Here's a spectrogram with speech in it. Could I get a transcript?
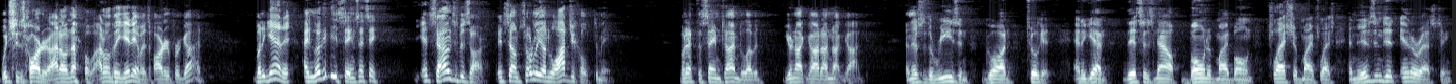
Which is harder? I don't know. I don't think any of it's harder for God. But again, it, I look at these things, I say, it sounds bizarre. It sounds totally unlogical to me. But at the same time, beloved, you're not God, I'm not God. And this is the reason God took it. And again, this is now bone of my bone, flesh of my flesh. And isn't it interesting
